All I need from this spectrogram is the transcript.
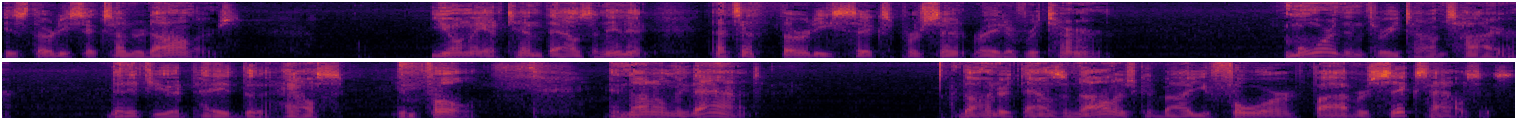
is thirty six hundred dollars. You only have ten thousand in it. That's a thirty six percent rate of return, more than three times higher than if you had paid the house in full. And not only that, the $100,000 could buy you four, five, or six houses.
